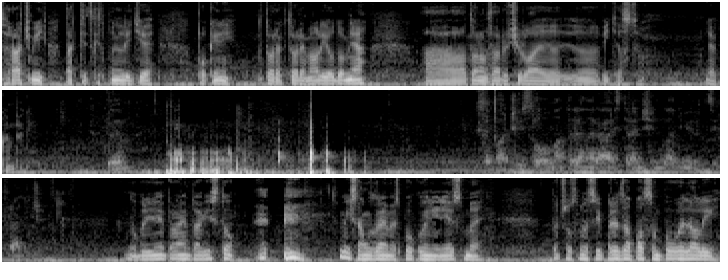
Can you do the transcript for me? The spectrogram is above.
s hráčmi takticky splnili tie pokyny, ktoré, ktoré mali odo mňa a to nám zaručilo aj e, víťazstvo. Ďakujem pekne. Ďakujem. sa páči, slovo má trénera aj Strenčín Vladimír Cifranič. Dobrý deň, prajem takisto. My samozrejme spokojní nie sme. To, čo sme si pred zápasom povedali,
